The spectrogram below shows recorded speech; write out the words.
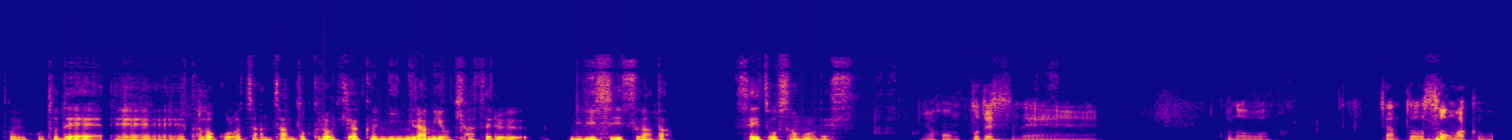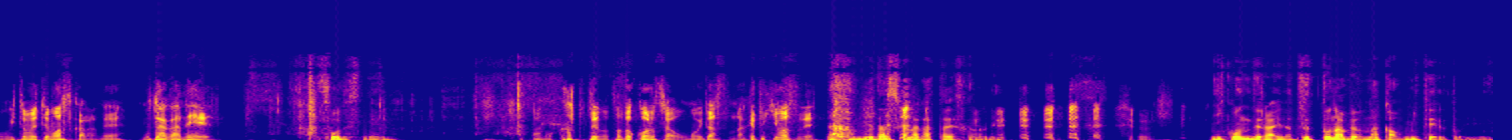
ということで、えー、田所ちゃんちゃんと黒木家くんに睨みを聞かせる凛々しい姿、成長したものです。いや、本当ですね。この、ちゃんと相馬くんも認めてますからね。無駄がねえ。そうですね。あの、かつての田所ちゃんを思い出すと泣けてきますね。無駄しかなかったですからねうん。煮込んでる間ずっと鍋の中を見てるという。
